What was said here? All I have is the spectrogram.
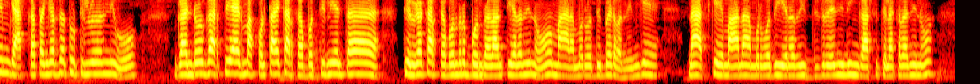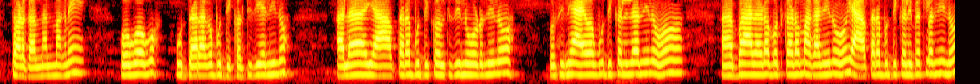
ನಿಮ್ಗೆ? ಅಕ್ಕ ತಂಗಿಯರ ಜೊತೆ ಹುಟ್ಟಿಲ್ವಲ್ಲ ನೀವು? ಗಂಡೋಳು ಗರ್ತಿ ಎರಡು ಮಕ್ಕಳು ತಾಯಿ ಕರ್ಕ ಬರ್ತೀನಿ ಅಂತ ತಿರ್ಗಾ ಕರ್ಕ ಬಂದ್ರೆ ಬಂದಳ ಅಂತೀಯಲ್ಲ ನೀನು? ಮಾನ ಮರ್ವದಿ ಬೇಡವ ನಿನಗೆ ನಾಚಿಕೆ ಮಾನ ಮರ್ವದಿ ಏನಾರು ಇದ್ದಿದ್ರೆ ನೀನು ಹಿಂಗೆ ಆಡ್ತಿದ್ದಿಲ್ಲ ಕರ ನೀನು? ತೊಡಗಲ್ ನನ್ನ ಮಗನೇ. ಹೋಗು ಹೋಗು. ಉದ್ಧಾರ ಆಗೋ ಬುದ್ಧಿ ಕಲ್ತಿದೀಯ ನೀನು? ಅಲ್ಲ, ಯಾವ ಥರ ಬುದ್ಧಿ ಕಲ್ತಿದ್ದಿ ನೋಡು ನೀನು. ಹೊಸಿನ ಯಾವಾಗ ಬುದ್ಧಿ ಕಲಿಲ್ಲ ನೀನು. ಬಾಳಾಡೋ ಬದುಕಾಡೋ ಮಗ ನೀನು. ಯಾವ ಥರ ಬುದ್ಧಿ ಕಲಿಬೇಕಲ್ಲ ನೀನು?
